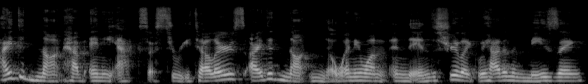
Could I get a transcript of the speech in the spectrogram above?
I did not have any access to retailers. I did not know anyone in the industry. Like we had an amazing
